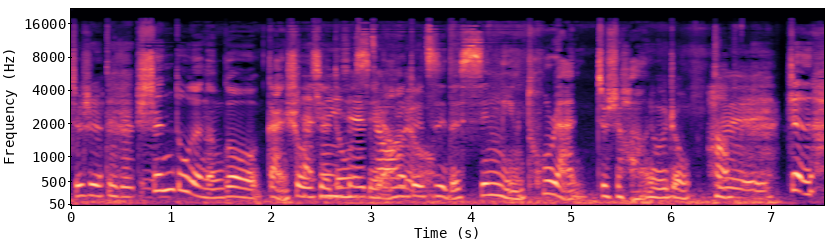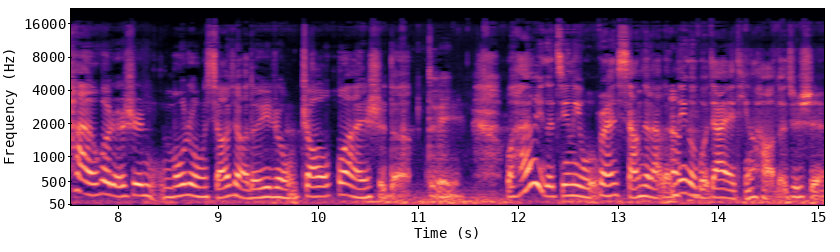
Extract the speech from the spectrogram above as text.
就是对对对深度的能够感受一些东西，然后对自己的心灵突然就是好像有一种哈震撼，或者是某种小小的一种召唤似的。对，我还有一个经历，我突然想起来了，那个国家也挺好的，就是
